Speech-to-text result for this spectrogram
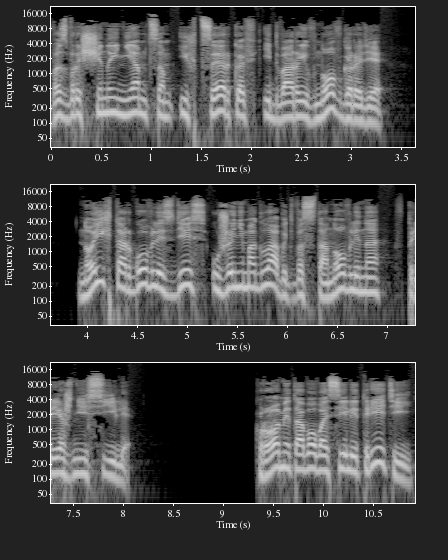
возвращены немцам их церковь и дворы в Новгороде, но их торговля здесь уже не могла быть восстановлена в прежней силе. Кроме того, Василий III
